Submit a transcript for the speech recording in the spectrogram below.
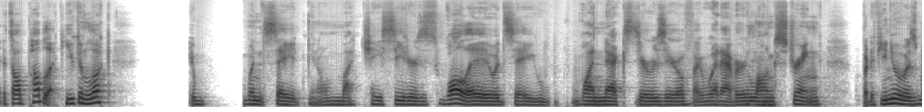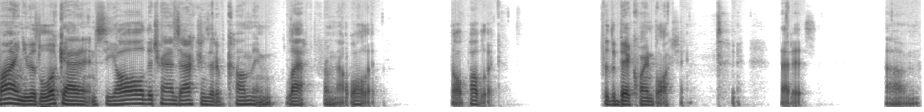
It's all public. You can look. It wouldn't say you know my Chase Cedars wallet. It would say one next zero zero five whatever Mhm. long string. But if you knew it was mine, you would look at it and see all the transactions that have come and left from that wallet. It's all public for the Bitcoin blockchain. that is. Um,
